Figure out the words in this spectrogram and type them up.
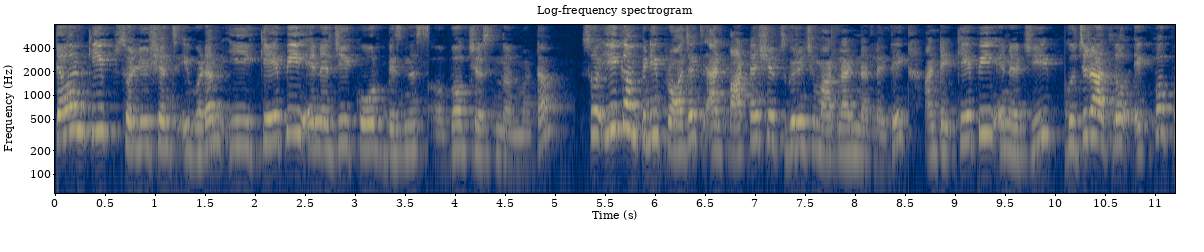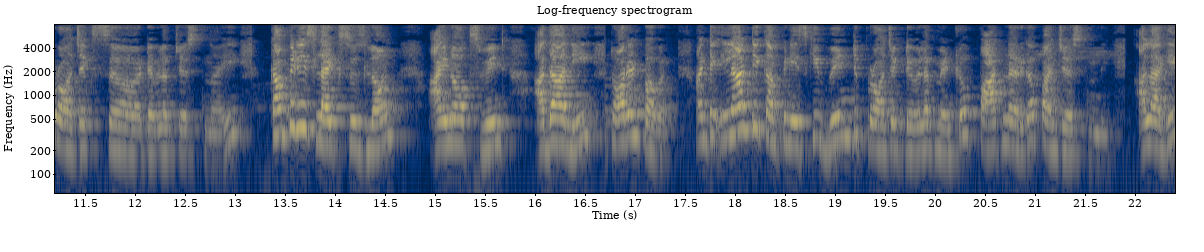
టర్న్ కీ సొల్యూషన్స్ ఇవ్వడం ఈ KP energy core business work చేస్తుంది అనమాట సో ఈ కంపెనీ ప్రాజెక్ట్స్ అండ్ పార్ట్నర్షిప్స్ గురించి మాట్లాడినట్లయితే అంటే కేపీ ఎనర్జీ గుజరాత్లో ఎక్కువ ప్రాజెక్ట్స్ డెవలప్ uh, చేస్తున్నాయి. Companies like Suzlon Inox wind Adani Torrent power అంటే ఇలాంటి కంపెనీస్కి విండ్ ప్రాజెక్ట్ డెవలప్మెంట్లో పార్ట్నర్గా పనిచేస్తుంది. అలాగే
